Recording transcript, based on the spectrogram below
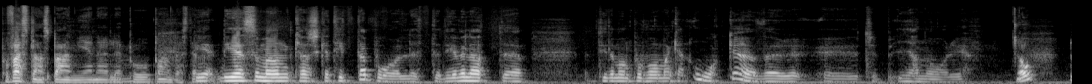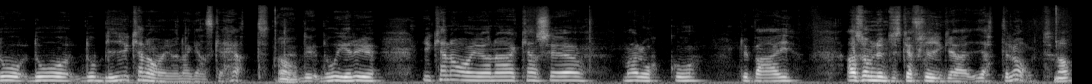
på fastlandsspanien eller på, på andra ställen. Det, det som man kanske ska titta på lite det är väl att eh, tittar man på var man kan åka över eh, typ i januari. Oh. Då, då, då blir ju Kanarieöarna ganska hett. Oh. Då, då är det ju i Kanarieöarna, kanske Marocko, Dubai. Alltså om du inte ska flyga jättelångt. Oh.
